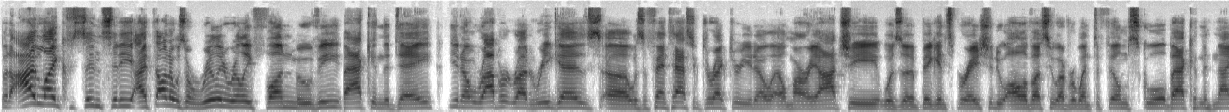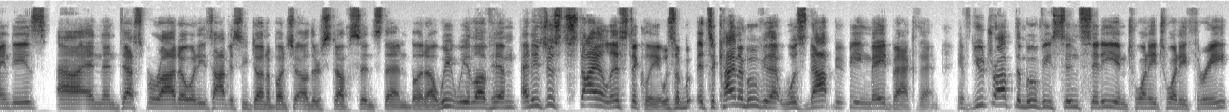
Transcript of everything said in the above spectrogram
but I like Sin City. I thought it was a really, really fun movie back in the day. You know, Robert Rodriguez uh, was a fantastic director. You know, El Mariachi was a big inspiration to all of us who ever went to film school back in the 90s. Uh, and then Desperado, and he's obviously done a bunch of other stuff since then. But uh, we we love him, and he's just stylistically, it was a it's a kind of movie that was not being made back then. If you drop the movie Sin City in 20 2023.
